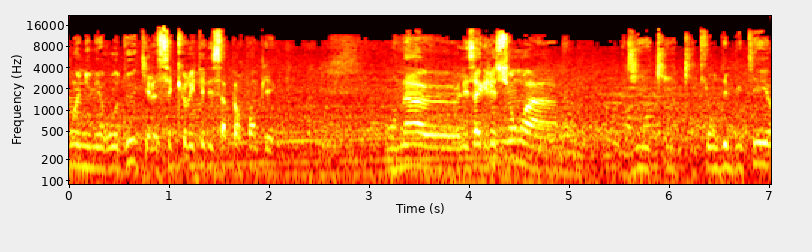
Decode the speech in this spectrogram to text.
point numéro 2, qui est la sécurité des sapeurs-pompiers. On a euh, les agressions qui, ont débuté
